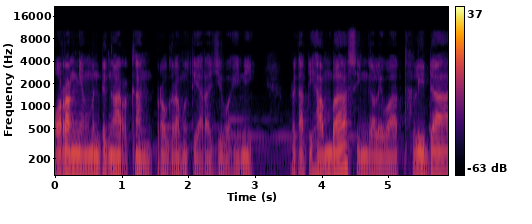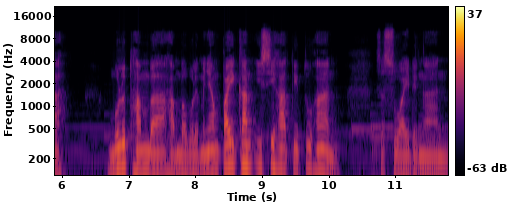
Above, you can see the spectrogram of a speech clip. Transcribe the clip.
orang yang mendengarkan program Mutiara Jiwa ini. Berkati hamba sehingga lewat lidah, mulut hamba, hamba boleh menyampaikan isi hati Tuhan sesuai dengan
